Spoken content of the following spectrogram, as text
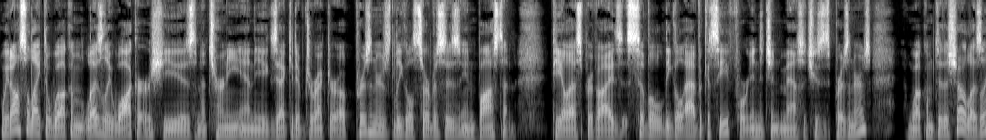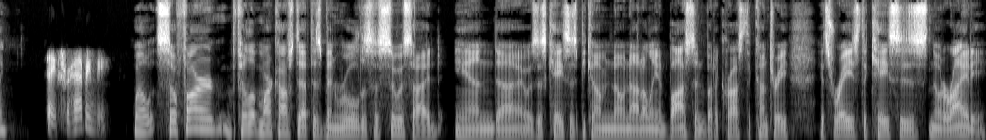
We'd also like to welcome Leslie Walker. She is an attorney and the executive director of Prisoners Legal Services in Boston. PLS provides civil legal advocacy for indigent Massachusetts prisoners. Welcome to the show, Leslie. Thanks for having me. Well, so far, Philip Markoff's death has been ruled as a suicide, and uh, as this case has become known not only in Boston but across the country, it's raised the case's notoriety.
